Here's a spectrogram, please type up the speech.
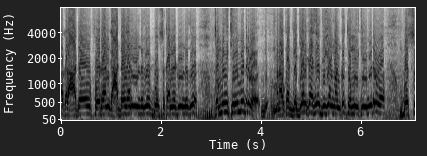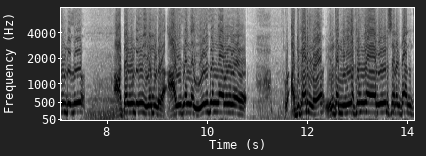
అక్కడ ఆటో పోవడానికి ఆటో కానీ ఉండదు బస్సు కన్వర్ట్ ఉండదు. తొమ్మిది కిలోమీటర్లు మన ఒక గజ్జల కాసలో దిగామనుకో తొమ్మిది కిలోమీటర్లు బస్సు ఉండదు ఆటో ఉండదు ఏముండదు ఆ విధంగా ఏ విధంగా అధికారులు ఇంత నిర్లక్ష్యంగా వివరిస్తారంటే అంత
